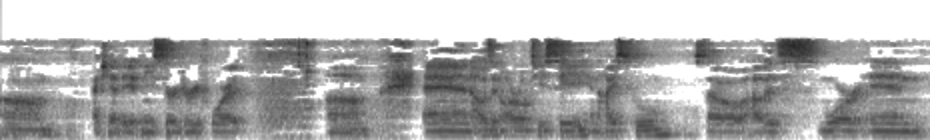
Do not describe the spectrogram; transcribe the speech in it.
Um, actually had to get knee surgery for it. Um, and I was in ROTC in high school, so I was more in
